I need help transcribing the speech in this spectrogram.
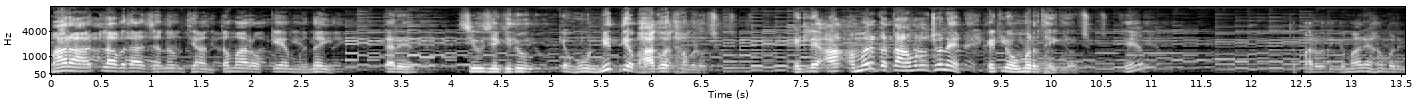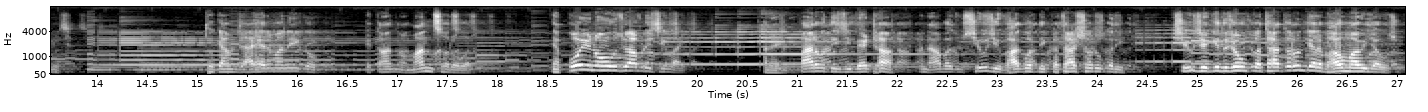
મારા આટલા બધા જન્મ થયા તમારો કેમ નહીં? ત્યારે શિવજી કીધું કે હું નિત્ય ભાગવત સાંભળું છું. એટલે આ અમર કથા સાંભળું છું ને, એટલે અમર થઈ ગયો છું. એમ? પાર્વતી કે મારે સાંભળવી છે. તો કે આમ જાહેરમાં નહીં કહું એકાંતમાં માનસરોવર ત્યાં કોઈ ન હોવું જોઈએ આપણી સિવાય. અને પાર્વતીજી બેઠા અને આ બાજુ શિવજી ભાગવતની કથા શરૂ કરી. શિવજી કીધું, જો હું કથા કરું ને ત્યારે ભાવમાં આવી જાઉં છું.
